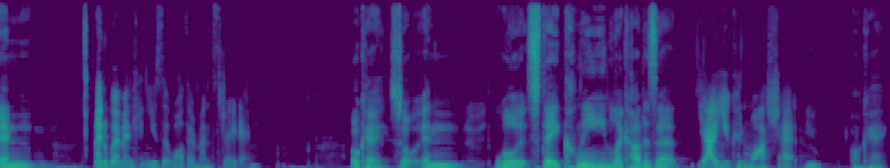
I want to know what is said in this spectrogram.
And and women can use it while they're menstruating. Okay. So and will it stay clean? Like how does that Yeah, you can wash it. You okay.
